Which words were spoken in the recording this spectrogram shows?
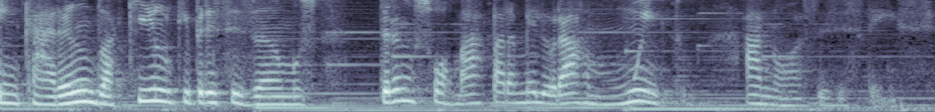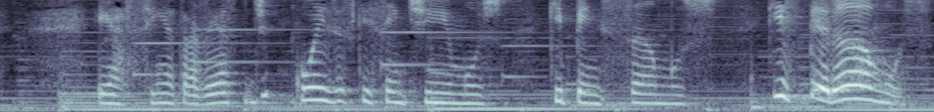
encarando aquilo que precisamos transformar para melhorar muito a nossa existência. É assim através de coisas que sentimos, que pensamos, que esperamos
